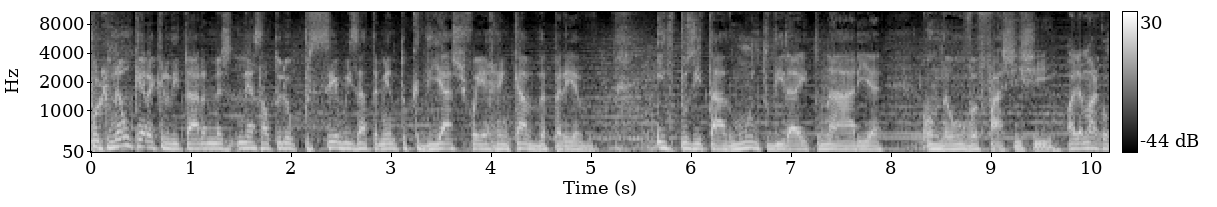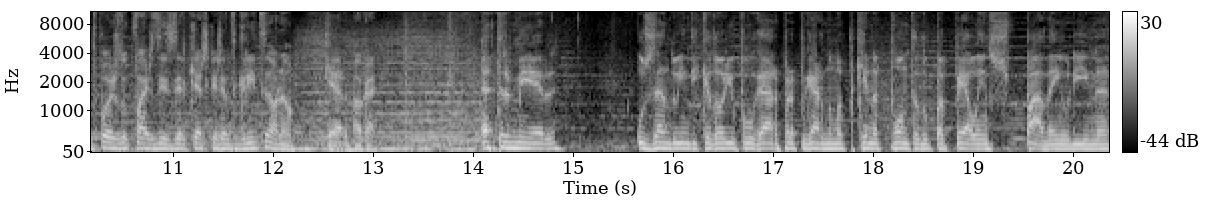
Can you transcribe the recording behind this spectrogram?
Porque não quero acreditar, mas nessa altura eu percebo exatamente o que de acho foi arrancado da parede e depositado muito direito na área onde a uva faz xixi. Olha, Marco, depois do que vais dizer, queres que a gente grite ou não? Quero. Ok. A tremer, usando o indicador e o polegar para pegar numa pequena ponta do papel ensopada em urina,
